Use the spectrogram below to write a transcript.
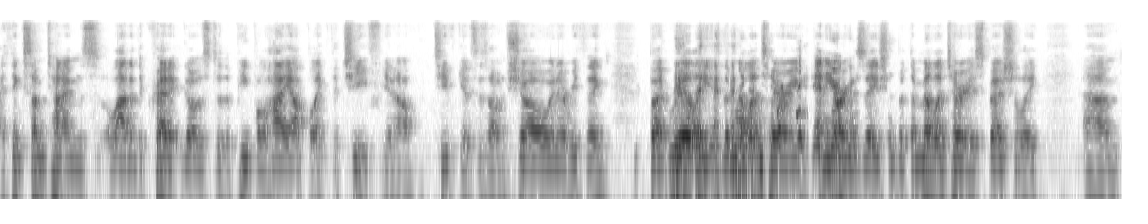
I think sometimes a lot of the credit goes to the people high up, like the chief. You know, chief gets his own show and everything, but really the military, any organization, but the military especially, um,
